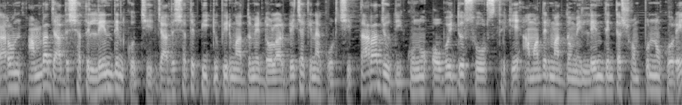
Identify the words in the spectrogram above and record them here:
কারণ আমরা যাদের সাথে লেনদেন করছি, যাদের সাথে পিটুপির মাধ্যমে ডলার বেচা কেনা করছি, তারা যদি কোনো অবৈধ সোর্স থেকে আমাদের মাধ্যমে লেনদেনটা সম্পূর্ণ করে,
